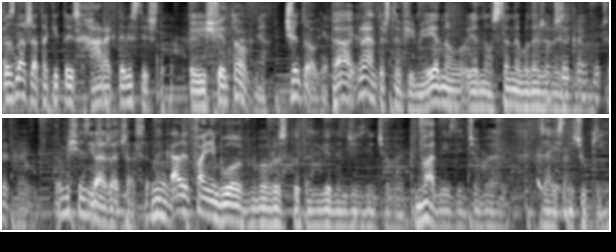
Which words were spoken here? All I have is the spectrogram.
zaznacza, takie to jest charakterystyczne. Y, Święto Ognia. Święto ognia. Tak, grałem też w tym filmie. Jedną, jedną scenę bodajże Poczekaj, poczekaj. To mi się Nie zdarza szkodzi. czasem. Tak, No. ale fajnie było po prostu ten jeden dzień zdjęciowy, dwa dni zdjęciowe zaistnieć u Kingi.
